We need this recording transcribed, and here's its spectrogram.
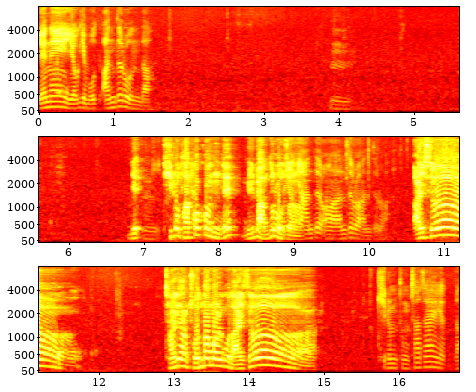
얘네 여기 못 안 들어온다. 음, 얘, 음 뒤로 다 꺾었는데? 밀배 안 여기 들어오잖아. 안 들어 어, 안 들어 안 들어 나이스! 자기장 존나 멀고 나이스! 기름통 찾아야겠다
